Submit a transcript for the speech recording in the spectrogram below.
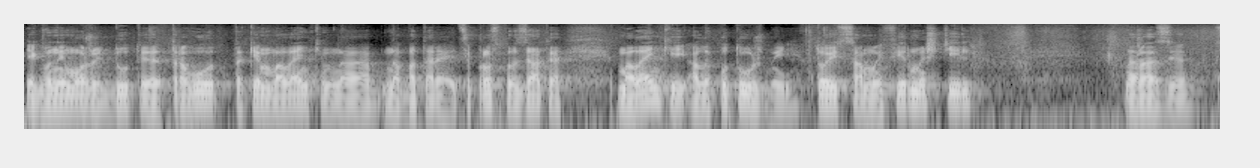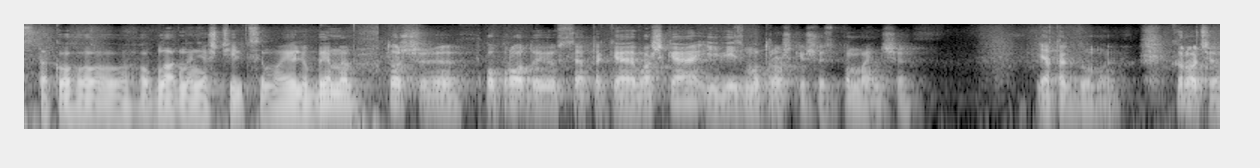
Як вони можуть дути траву таким маленьким на, на батарейці. Просто взяти маленький, але потужний. Той самої фірми штіль. Наразі з такого обладнання штіль це моє любиме. Тож е, попродаю все таке важке і візьму трошки щось поменше. Я так думаю. Коротше,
